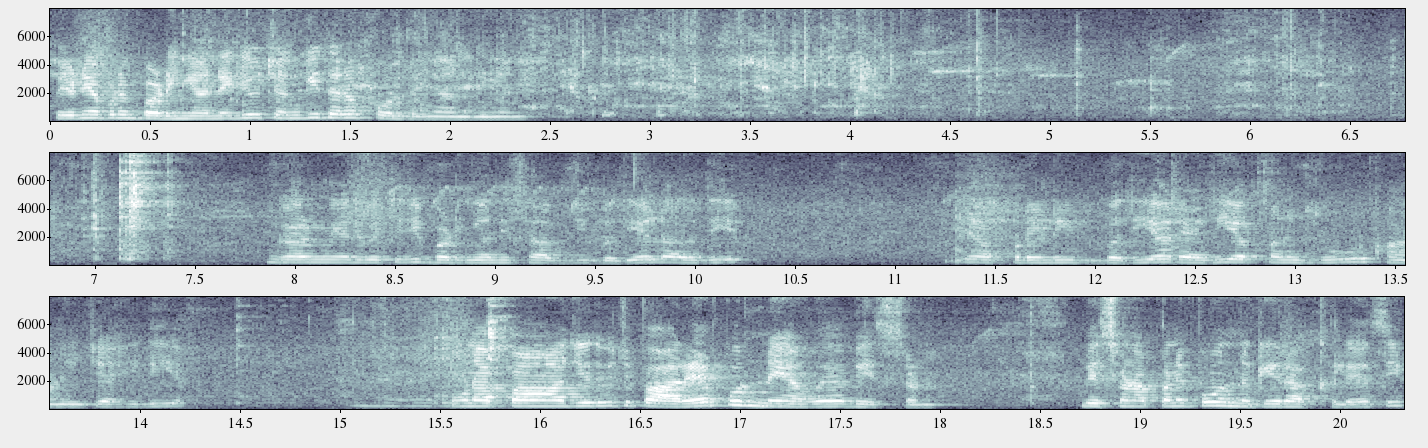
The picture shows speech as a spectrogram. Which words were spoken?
ਤੇ ਜਿਹੜੀਆਂ ਆਪਣੇ ਬੜੀਆਂ ਨੇ ਜੀ, ਉਹ ਚੰਗੀ ਤਰ੍ਹਾਂ ਫੁੱਲ ਜਾਂਦੀਆਂ ਨੇ। ਗਰਮੀਆਂ ਦੇ ਵਿੱਚ ਜੀ ਬੜੀਆਂ ਦੀ ਸਬਜ਼ੀ ਵਧੀਆ ਲੱਗਦੀ ਹੈ ਇਹ ਆਪਣੇ ਲਈ ਵਧੀਆ ਰਹਿੰਦੀ ਹੈ ਆਪਾਂ ਨੂੰ ਜ਼ਰੂਰ ਖਾਣੀ ਚਾਹੀਦੀ ਆ। ਹੁਣ ਆਪਾਂ ਜਿਹਦੇ ਵਿੱਚ ਪਾ ਰਹੇ ਹਾਂ ਭੁੰਨਿਆ ਹੋਇਆ ਬੇਸਣ। ਬੇਸਣ ਆਪਾਂ ਨੇ ਭੁੰਨ ਕੇ ਰੱਖ ਲਿਆ ਸੀ,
